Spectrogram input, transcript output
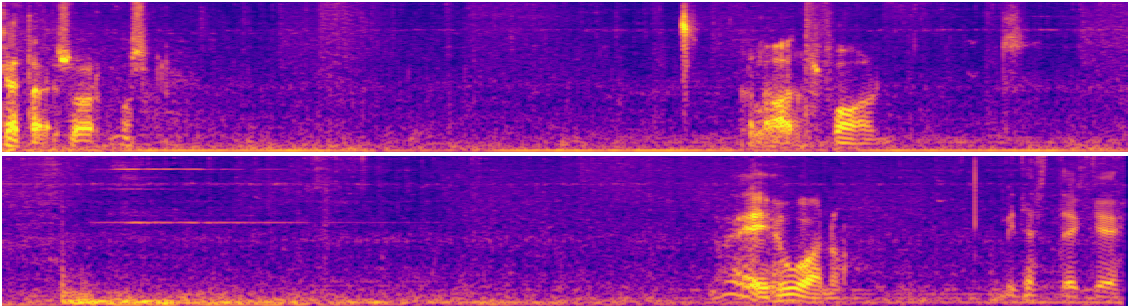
Kätäisormus. font. No ei huono. Mitäs tekee?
